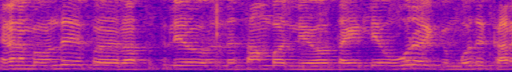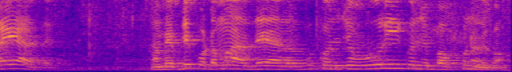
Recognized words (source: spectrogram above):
ஏன்னா நம்ம வந்து இப்போ ரசத்துலேயோ இல்லை சாம்பார்லேயோ தயிர்லேயோ ஊற வைக்கும் போது கரையாது. நம்ம எப்படி போட்டோமோ அதே அளவுக்கு கொஞ்சம் ஊறி கொஞ்சம் பஃப்னு இருக்கும்.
